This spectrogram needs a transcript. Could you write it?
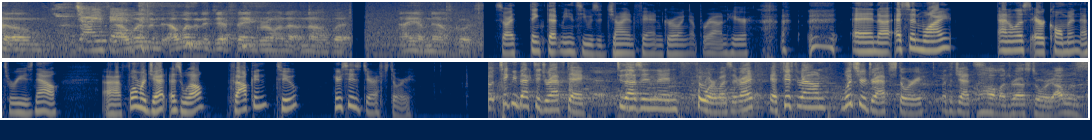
Um, Giant I fan. wasn't I wasn't a Jet fan growing up, no, but I am now, of course. So I think that means he was a Giant fan growing up around here. and uh, SNY analyst Erik Coleman, that's where he is now. Uh, former Jet as well. Falcon, too. Here's his draft story. Take me back to draft day. 2004, was it, right? Yeah, fifth round. What's your draft story with the Jets? Oh, my draft story. I was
